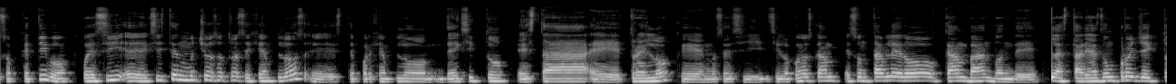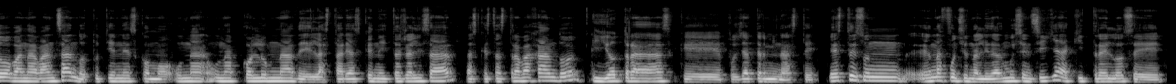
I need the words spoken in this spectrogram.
su objetivo. Pues sí, eh, existen muchos otros ejemplos. Este, por ejemplo, de éxito está eh, Trello, que no sé si, si, lo conozcan. Es un tablero Kanban donde las tareas de un proyecto van avanzando. Tú tienes como una, una columna de las tareas que necesitas realizar, las que estás trabajando y otras que pues ya terminaste. Este es una funcionalidad muy sencilla. Aquí Trello se,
